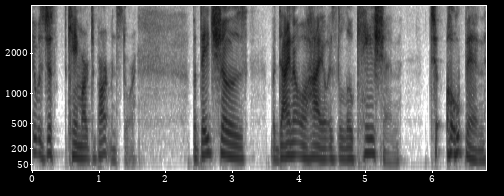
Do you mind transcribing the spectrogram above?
It was just Kmart department store. But they chose Medina, Ohio as the location to open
